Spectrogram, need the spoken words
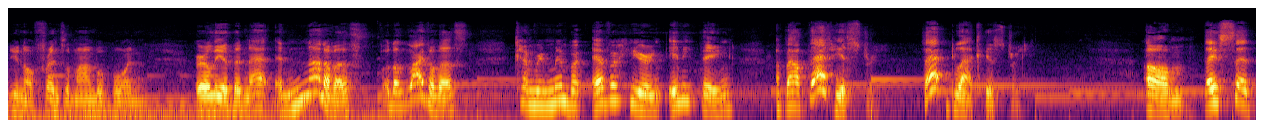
you know, friends of mine were born earlier than that, and none of us, for the life of us, can remember ever hearing anything about that history, that black history. Um, they said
